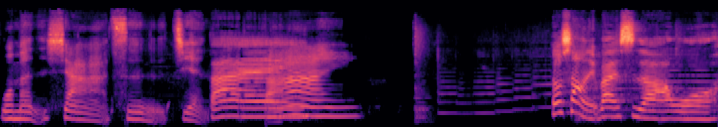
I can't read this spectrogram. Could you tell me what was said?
我们下次见，拜拜。都上礼拜四啊，我。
